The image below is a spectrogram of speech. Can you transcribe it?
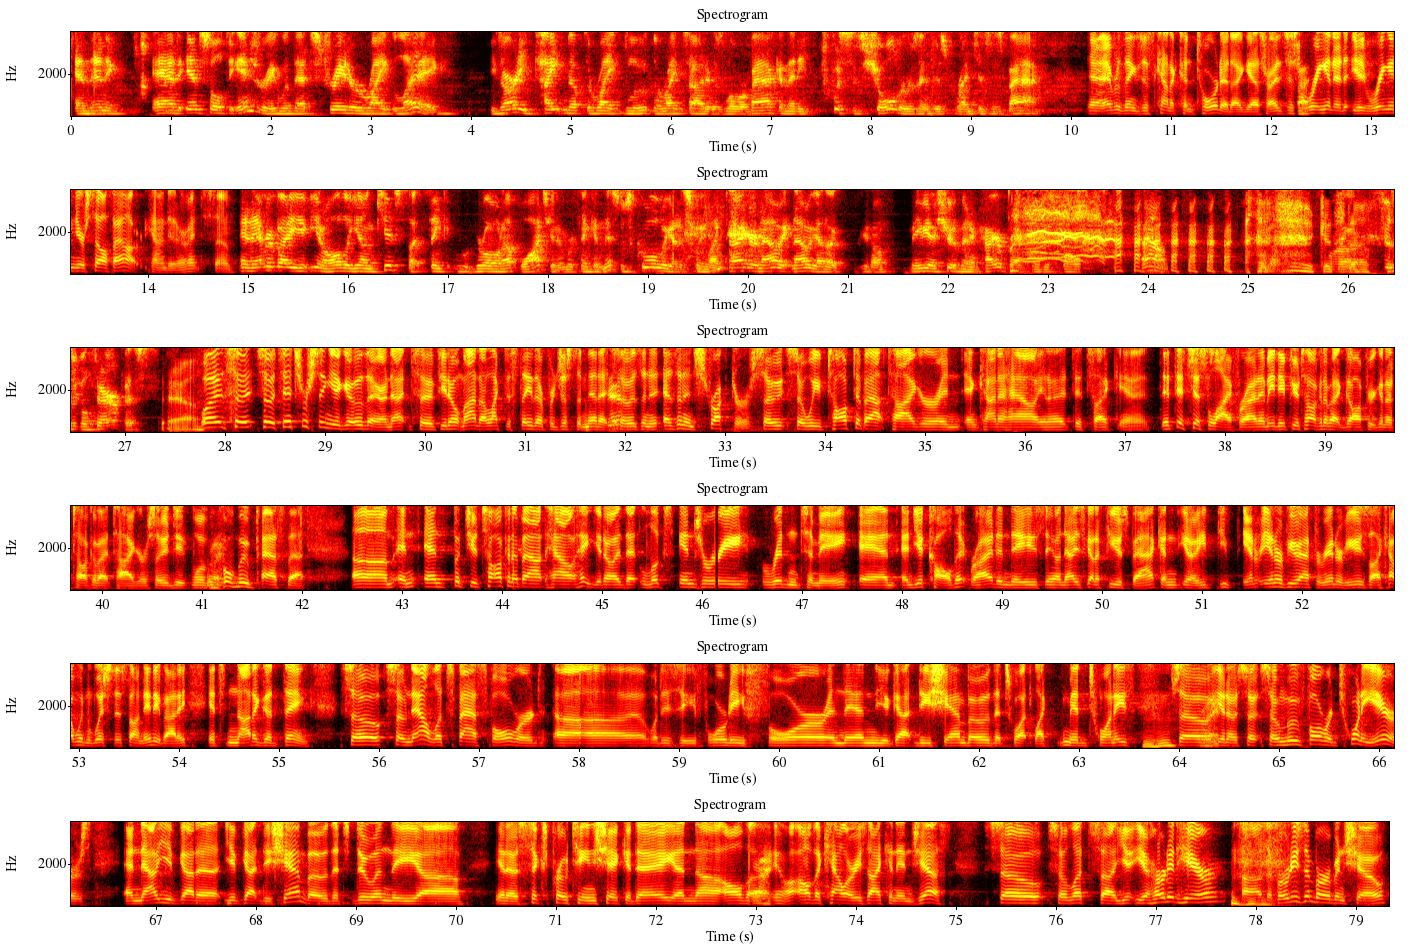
And then add insult to injury with that straighter right leg. He's already tightened up the right glute, the right side of his lower back, and then he twists his shoulders and just wrenches his back. yeah, everything's just kind of contorted, I guess, right? It's just Right. wringing it, you're wringing yourself out, kind of, right? So, And everybody, you know, all the young kids th- think growing up watching him, we're thinking this is cool. We got to swing like Tiger. Now, now we got to, you know, maybe I should have been a chiropractor and just fall down. Good or a stuff. physical therapist. Yeah. well, so so it's interesting you go there, and that, so if you don't mind, I'd like to stay there for just a minute. Yeah. So as an as an instructor, so so we've talked about Tiger and and kind of how you know it, it's like uh, it, it's just life, right? I mean, if you're talking about golf, you're going to talk about Tiger. So you do, we'll Right. we'll move past that. Um, and and but you're talking about how hey you know that looks injury ridden to me and and you called it right? And he's you know now he's got a fuse back and you know he, he inter- interview after interview he's like I wouldn't wish this on anybody. It's not a good thing. So so now let's fast forward uh, what is he 44 and then you got DeChambeau that's what like mid 20s so Right. you know so so move forward 20 years and now you've got a you've got DeChambeau that's doing the uh, you know six protein shake a day and uh, all the Right. you know all the calories I can ingest. So so let's uh, you, you heard it here, uh, the Birdies and Bourbon Show.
